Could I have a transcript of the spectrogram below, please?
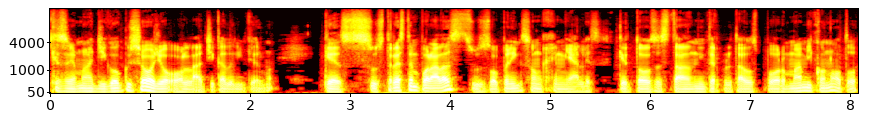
que se llama Jigoku Shoujo o La chica del infierno, que sus tres temporadas, sus openings son geniales, que todos están interpretados por Mami Konoto,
